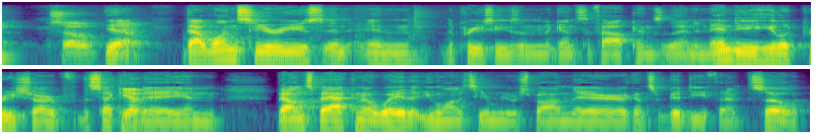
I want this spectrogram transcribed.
that- so yeah, you know. that one series in in the preseason against the Falcons. Then in Indy, he looked pretty sharp the second Yep. day and bounced back in a way that you want to see him respond there against a good defense. So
